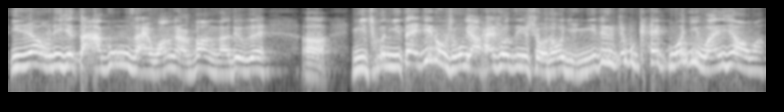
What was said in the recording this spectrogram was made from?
你让我们这些打工仔往哪放啊？对不对？啊，你说你戴这种手表还说自己手头紧，你这这不开国际玩笑吗？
